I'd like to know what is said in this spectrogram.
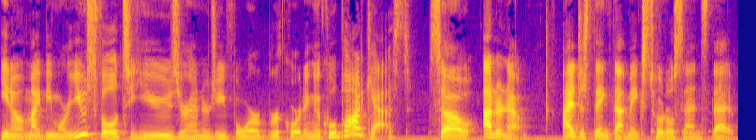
you know, it might be more useful to use your energy for recording a cool podcast. So, I don't know. I just think that makes total sense that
